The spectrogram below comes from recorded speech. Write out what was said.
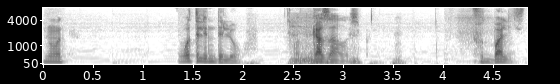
Ну вот. Вот Линделев. Вот, казалось бы. Футболист.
